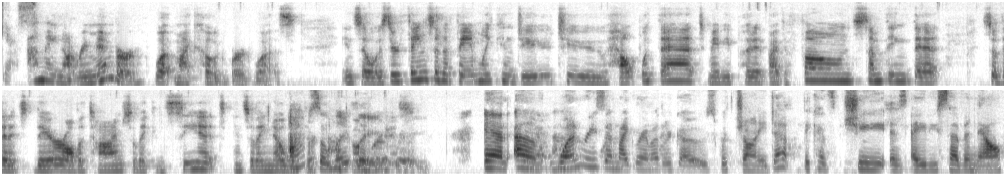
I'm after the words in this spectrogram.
Yes. I may not remember what my code word was. And so, is there things that the family can do to help with that? Maybe put it by the phone, something that so that it's there all the time so they can see it and so they know what Absolutely. their code word is? And um, one reason my grandmother goes with Johnny Depp because she is 87 now,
